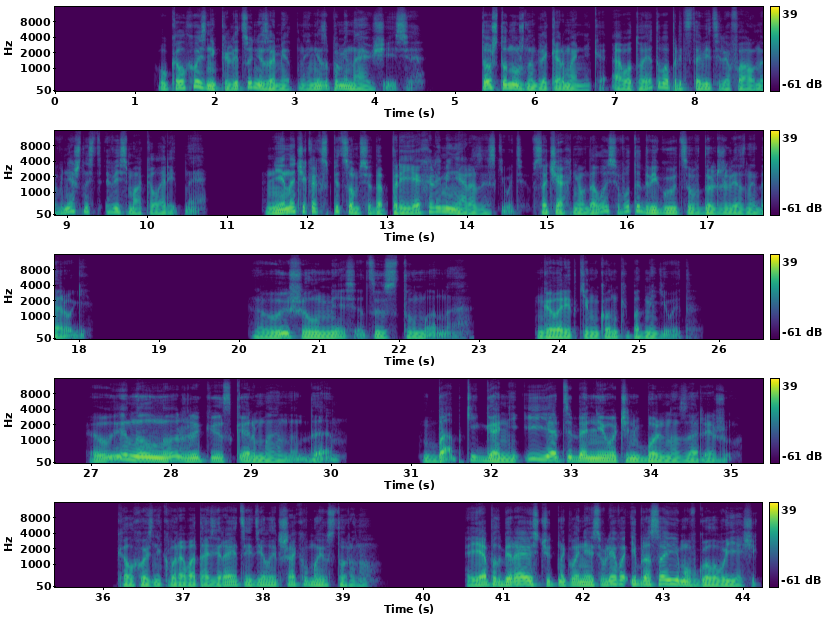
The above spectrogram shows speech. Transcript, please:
У колхозника лицо незаметное, не запоминающееся. То, что нужно для карманника, а вот у этого представителя фауны внешность весьма колоритная. Не иначе как спецом сюда приехали меня разыскивать. В Сочах не удалось, вот и двигаются вдоль железной дороги. «Вышел месяц из тумана», — говорит Кинг-Конг и подмигивает. «Вынул ножик из кармана, да? Бабки гони, и я тебя не очень больно зарежу». Колхозник воровато озирается и делает шаг в мою сторону. Я подбираюсь, чуть наклоняюсь влево и бросаю ему в голову ящик.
